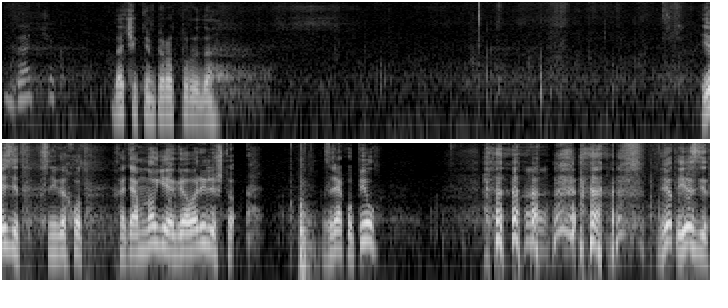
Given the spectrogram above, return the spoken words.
Датчик. Датчик температуры, да. Ездит снегоход. Хотя многие говорили, что зря купил. Нет, ездит.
